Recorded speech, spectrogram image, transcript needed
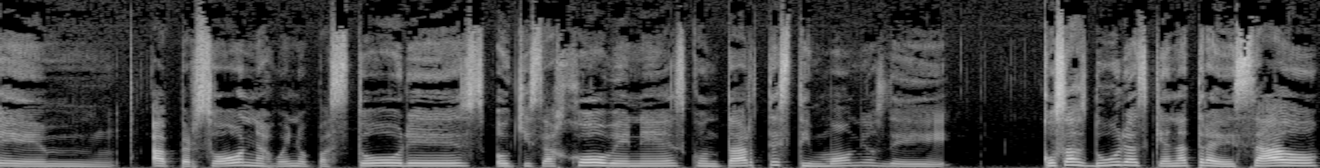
eh, a personas, bueno, pastores o quizás jóvenes, contar testimonios de cosas duras que han atravesado,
